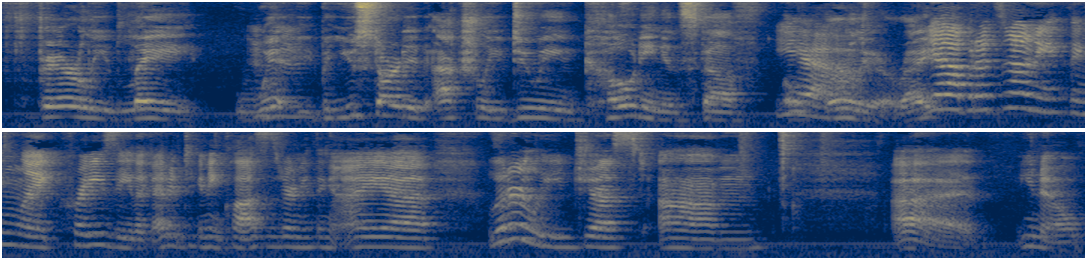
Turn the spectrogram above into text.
fairly late. With, Mm-hmm. But you started actually doing coding and stuff Yeah. earlier, right? Yeah, but it's not anything like crazy. Like I didn't take any classes or anything. I uh, literally just, um, uh, you know,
